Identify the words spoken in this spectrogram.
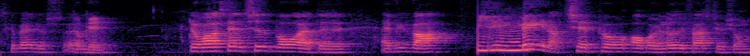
Skabalius. Øhm, Okay. Det var også den tid, hvor at, øh, at vi var millimeter tæt på at ryge ned i første division.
